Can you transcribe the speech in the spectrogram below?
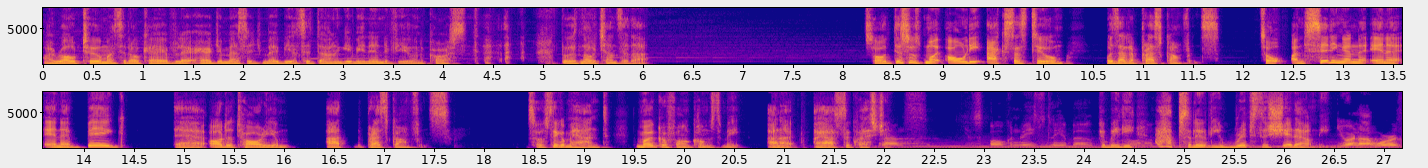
I wrote to him. I said, "Okay, I've heard your message. Maybe you'll sit down and give me an interview." And of course, there was no chance of that. So this was my only access to him was at a press conference. So I'm sitting in a, in a in a big uh, auditorium at the press conference. So I stick up my hand, the microphone comes to me, and I, I ask the question. Lance, you've spoken recently about. I mean, he absolutely rips the shit out of me. You are not worth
